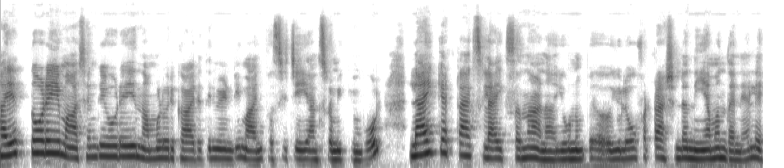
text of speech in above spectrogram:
ഭയത്തോടെയും ആശങ്കയോടെയും നമ്മൾ ഒരു കാര്യത്തിന് വേണ്ടി മാനിഫെസ്റ്റ് ചെയ്യാൻ ശ്രമിക്കുമ്പോൾ ലൈക്ക് അട്രാക്ട്സ് ലൈക്സ് എന്നാണ് യൂണി യുലോ ഓഫ് അട്രാക്ഷന്റെ നിയമം തന്നെ അല്ലേ?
